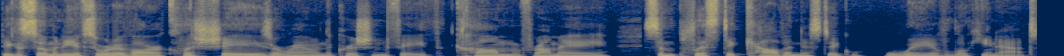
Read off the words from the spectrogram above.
because so many of sort of our cliches around the Christian faith come from a simplistic Calvinistic way of looking at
